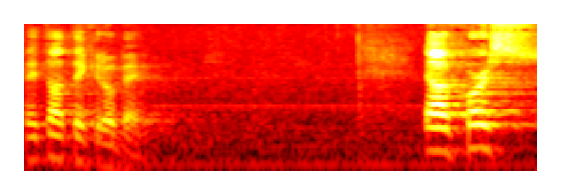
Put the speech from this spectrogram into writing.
They thought they could obey. Now, of course,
